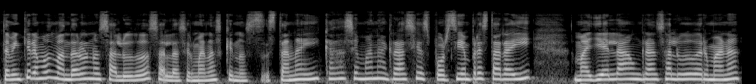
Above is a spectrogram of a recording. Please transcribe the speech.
También queremos mandar unos saludos a las hermanas que nos están ahí cada semana. Gracias por siempre estar ahí. Mayela, un gran saludo, hermana.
